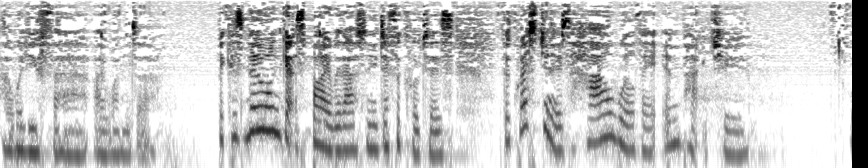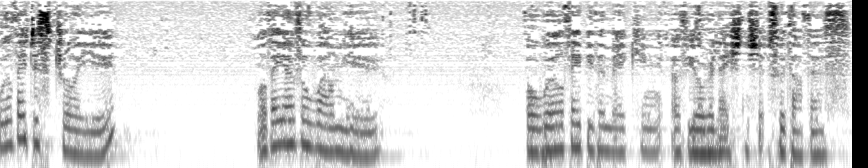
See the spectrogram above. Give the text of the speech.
How will you fare, I wonder? Because no one gets by without any difficulties. The question is, how will they impact you? Will they destroy you? Will they overwhelm you? Or will they be the making of your relationships with others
